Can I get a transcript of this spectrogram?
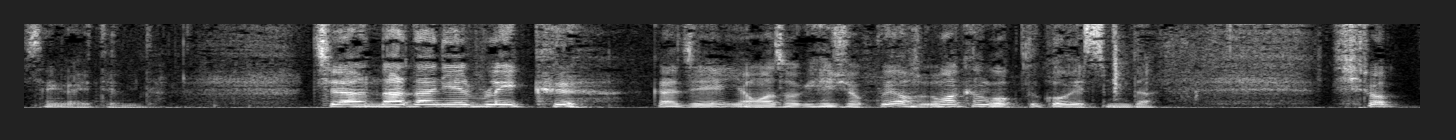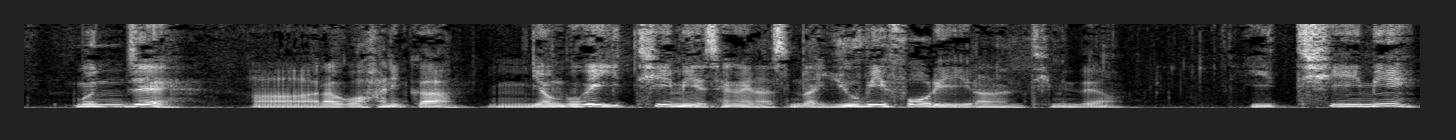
생각이 됩니다. 자, 나다니엘 블레이크까지 영화 소개해 주셨고요. 음악 한 곡 듣고 오겠습니다. 실업 문제라고 하니까 음, 영국의 이 팀이 생각이 났습니다. UB40라는 팀인데요. 이 팀이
